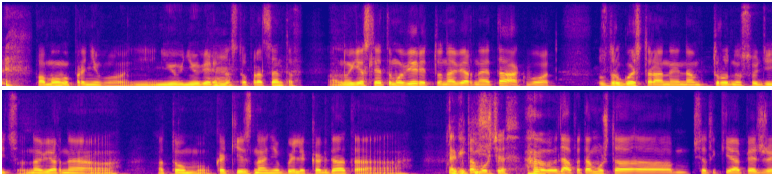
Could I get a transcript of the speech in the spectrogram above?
По-моему, про него. Не, не уверен mm-hmm. на процентов. Ну, если этому верить, то, наверное, так. Вот. С другой стороны, нам трудно судить, наверное, о том, какие знания были когда-то. А потому что, сейчас? Да, потому что э, все-таки, опять же,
